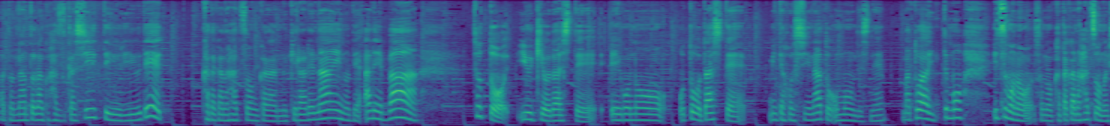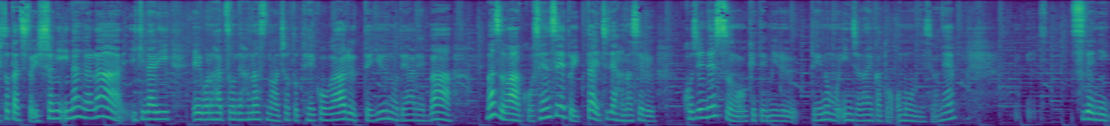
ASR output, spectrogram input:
あとなんとなく恥ずかしいっていう理由でカタカナ発音から抜けられないのであればちょっと勇気を出して英語の音を出してみてほしいなと思うんですね。まあ、とは言ってもいつものそのカタカナ発音の人たちと一緒にいながらいきなり英語の発音で話すのはちょっと抵抗があるっていうのであればまずはこう先生と1対1で話せる個人レッスンを受けてみるっていうのもいいんじゃないかと思うんですよね。すでに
